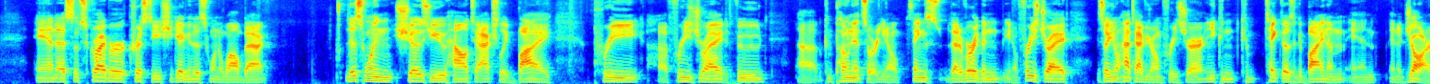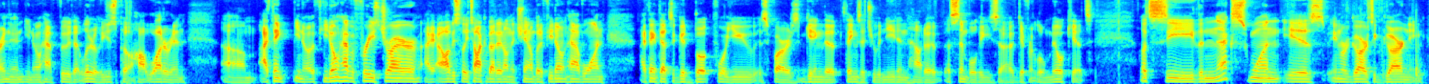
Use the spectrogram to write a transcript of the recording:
and a subscriber, Christy, she gave me this one a while back. This one shows you how to actually buy pre uh, freeze dried food uh, components or you know things that have already been you know freeze dried so you don't have to have your own freeze dryer and you can com- take those and combine them in in a jar and then you know have food that literally you just put hot water in um, i think you know if you don't have a freeze dryer i obviously talk about it on the channel but if you don't have one I think that's a good book for you as far as getting the things that you would need and how to assemble these uh, different little meal kits. Let's see, the next one is in regards to gardening.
